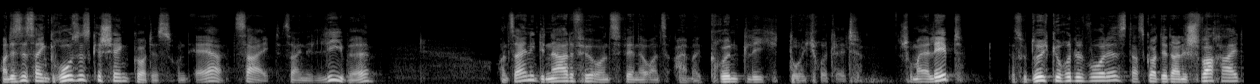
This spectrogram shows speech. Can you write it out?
Und es ist ein großes Geschenk Gottes und er zeigt seine Liebe und seine Gnade für uns, wenn er uns einmal gründlich durchrüttelt. Schon mal erlebt? Dass du durchgerüttelt wurdest, dass Gott dir deine Schwachheit,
